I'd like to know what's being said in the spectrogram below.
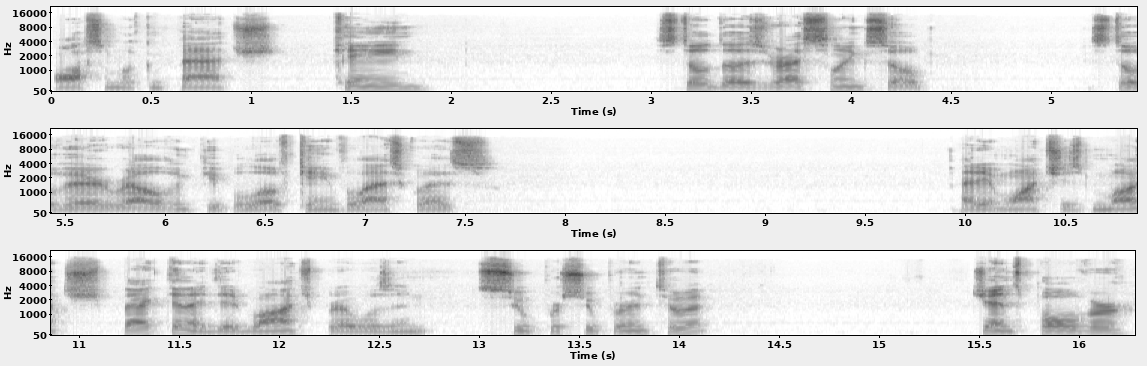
Awesome looking patch. Cain still does wrestling, so still very relevant. People love Cain Velasquez. I didn't watch as much back then. I did watch, but I wasn't super, super into it. Jens Pulver.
